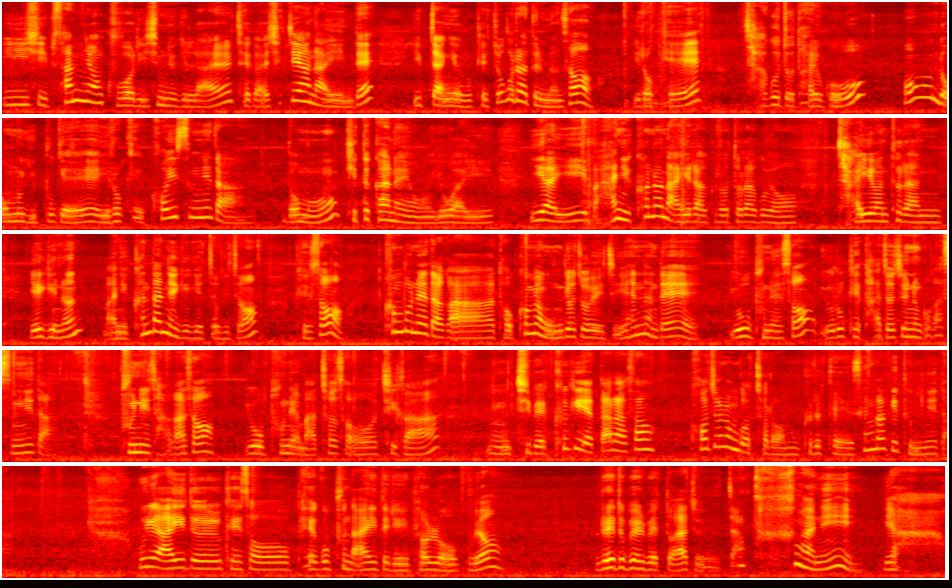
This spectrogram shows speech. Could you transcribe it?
23년 9월 26일 날 제가 식재한 아이인데 입장이 이렇게 쪼그라들면서 이렇게 자구도 달고 어 너무 이쁘게 이렇게 커 있습니다. 너무 기특하네요. 요 아이. 이 아이 많이 크는 아이라 그러더라고요. 자이언트란 얘기는 많이 큰다는 얘기겠죠. 그죠? 그래서 큰 분에다가 더 크면 옮겨줘야지 했는데 요 분에서 요렇게 다져지는 것 같습니다. 분이 작아서 요 분에 맞춰서 지가 음, 집의 크기에 따라서 커주는 것처럼 그렇게 생각이 듭니다. 우리 아이들 그래서 배고픈 아이들이 별로 없고요. 레드벨벳도 아주 짱짱하니 야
